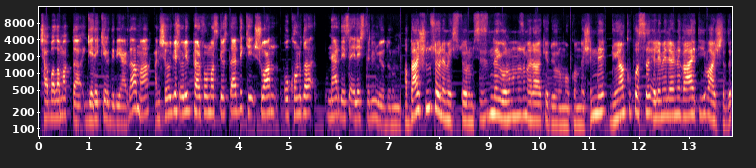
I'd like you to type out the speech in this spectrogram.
çabalamak da gerekirdi bir yerde ama hani Şenol Güneş öyle bir performans gösterdi ki şu an o konuda neredeyse eleştirilmiyor durumda. Ben şunu söylemek istiyorum. Sizin de yorumunuzu merak ediyorum o konuda. Şimdi Dünya Kupası elemelerine gayet iyi başladık.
